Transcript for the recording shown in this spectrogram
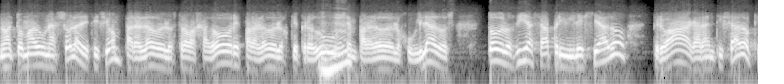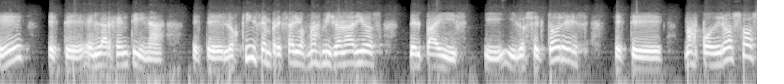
no ha tomado una sola decisión para el lado de los trabajadores, para el lado de los que producen, uh -huh. para el lado de los jubilados. Todos los días ha privilegiado, pero ha garantizado que este, en la Argentina este, los 15 empresarios más millonarios del país y, y los sectores este, más poderosos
